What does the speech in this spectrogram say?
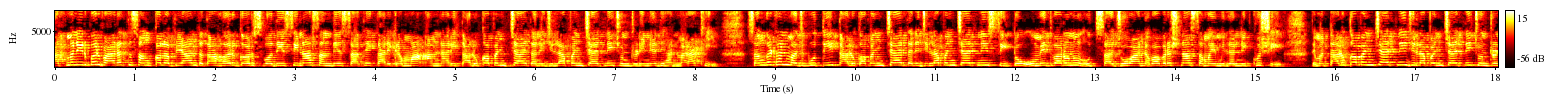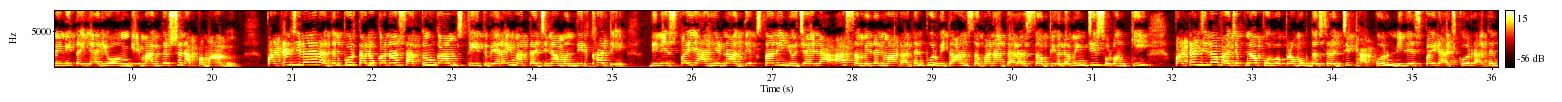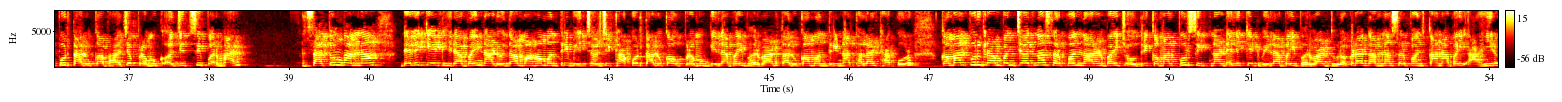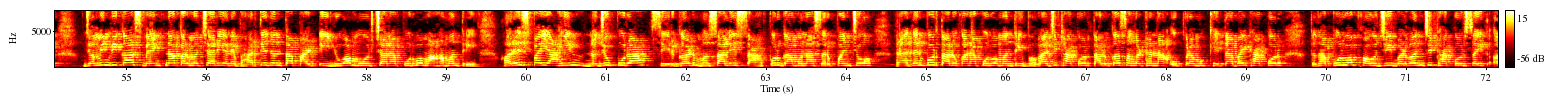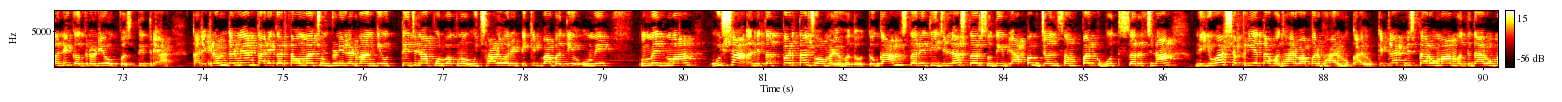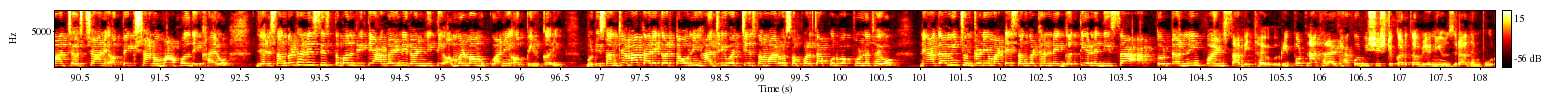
આત્મનિર્ભર ભારત સંકલ્પ અભિયાન તથા હર ઘર સ્વદેશીના સંદેશ સાથે કાર્યક્રમમાં આવનારી તાલુકા પંચાયત અને જિલ્લા પંચાયતની ચૂંટણીને ધ્યાનમાં રાખી સંગઠન મજબૂતી, તાલુકા પંચાયત અને જિલ્લા પંચાયતની સીટો ઉમેદવારોનો ઉત્સાહ જોવા નવા વર્ષના સમય મિલનની ખુશી તેમજ તાલુકા પંચાયતની, જિલ્લા પંચાયતની ચૂંટણીની તૈયારીઓ અંગે માર્ગદર્શન આપવામાં આવ્યું. પાટણ જિલ્લાના રાધનપુર તાલુકાના સાતુન ગામ સ્થિત વેરાઈ માતાજીના મંદિર ખાતે દિનેશભાઈ આહિરના અધ્યક્ષસ્થાને યોજાયેલા આ સંમેલનમાં રાધનપુર વિધાનસભાના ધારાસભ્ય લવિંગજી સોલંકી, પાટણ જિલ્લા ભાજપના પૂર્વ પ્રમુખ દશરથજી ઠાકોર, નિલેશભાઈ રાજકોર રાધનપુર તાલુકા ભાજપ પ્રમુખ અજીતસિંહ પરમાર સાતુન ગામના ડેલિકેટ હીરાભાઈ નાડોદા, મહામંત્રી બેચરજી ઠાકોર, તાલુકા ઉપપ્રમુખ ગેલાભાઈ ભરવાડ, તાલુકા મંત્રી નાથાલાલ ઠાકોર, કમાલપુર ગ્રામ પંચાયતના સરપંચ નારણભાઈ ચૌધરી, કમાલપુર સીટના ડેલિકેટ વેલાભાઈ ભરવાડ, ધુરકડા ગામના સરપંચ કાનાભાઈ આહિર, જમીન વિકાસ બેંકના કર્મચારી અને ભારતીય જનતા પાર્ટી યુવા મોરચાના પૂર્વ મહામંત્રી હરેશભાઈ આહિર, નજુપુરા, શેરગઢ, મસાલી, શાહપુર ગામોના સરપંચો, રાધનપુર તાલુકાના પૂર્વ મંત્રી ભવાજી ઠાકોર, તાલુકા સંગઠનના ઉપપ્રમુખ ખેતાભાઈ ઠાકોર તથા પૂર્વ ફૌજી બળવંતજી ઠાકોર સહિત અનેક અગ્રણીઓ ઉપસ્થિત રહ્યા. કાર્યક્રમ દરમિયાન કાર્યકર્તાઓમાં ચૂંટણી લડવા અંગે ઉત્તેજના પૂર્વકનો ઉછાળો અને ટિકિટ બાબતે ઉમે ઉમેદમાં ઉષા અને તત્પરતા જોવા મળ્યો હતો. તો ગામ સ્તરેથી જિલ્લા સ્તર સુધી વ્યાપક જનસંપર્ક બુથ સંરચના અને યુવા સક્રિયતા વધારવા પર ભાર મુકાયો. કેટલાક વિસ્તારોમાં મતદારોમાં ચર્ચા અને અપેક્ષાનો માહોલ દેખાયો, જ્યારે સંગઠને શિસ્તબંધ રીતે આગળની રણનીતિ અમલમાં મૂકવાની અપીલ કરી. મોટી સંખ્યામાં કાર્યકર્તાઓની હાજરી વચ્ચે સમારોહ સફળતાપૂર્વક પૂર્ણ થયો અને આગામી ચૂંટણીઓ માટે સંગઠનને ગતિ અને દિશા આપતો ટર્નિંગ પોઈન્ટ સાબિત થયો. રિપોર્ટ નાથાલાલ ઠાકોર, વિશિષ્ટ કર્તવ્ય ન્યૂઝ રાધનપુર.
